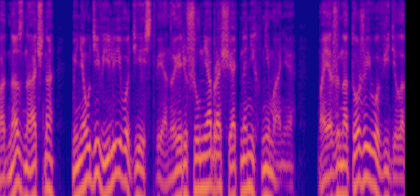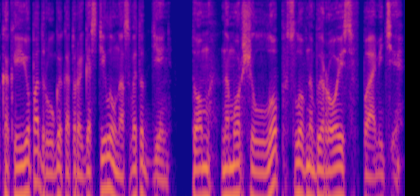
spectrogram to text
«Однозначно. Меня удивили его действия, но я решил не обращать на них внимания. Моя жена тоже его видела, как и ее подруга, которая гостила у нас в этот день». Том наморщил лоб, словно бы роясь в памяти.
